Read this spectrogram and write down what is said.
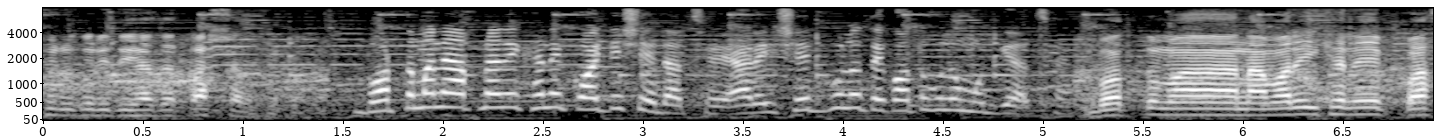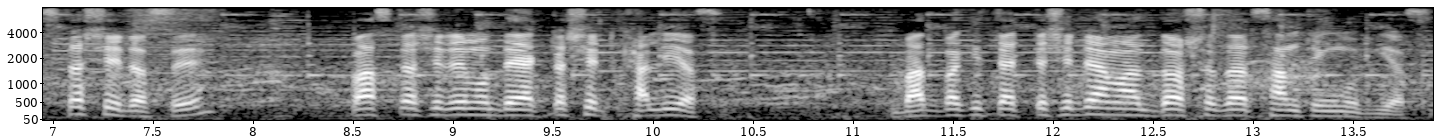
শুরু করি দুই হাজার পাঁচ সাল থেকে। বর্তমানে আপনার এখানে কয়টি শেড আছে? আর এই শেডগুলোতে কতগুলো মুরগি আছে? বর্তমান আমার এইখানে পাঁচটা শেড আছে। পাঁচটা শেডের মধ্যে একটা শেড খালি আছে। বাদ বাকি চারটা শেডে আমার দশ হাজার সামথিং মুরগি আছে।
